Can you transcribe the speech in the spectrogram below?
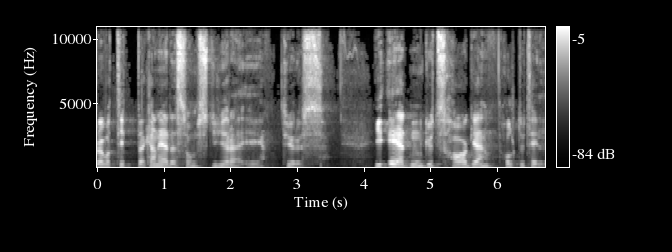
prøve å tippe hvem er det som styrer i Tyrus. I Eden, Guds hage, holdt du til.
